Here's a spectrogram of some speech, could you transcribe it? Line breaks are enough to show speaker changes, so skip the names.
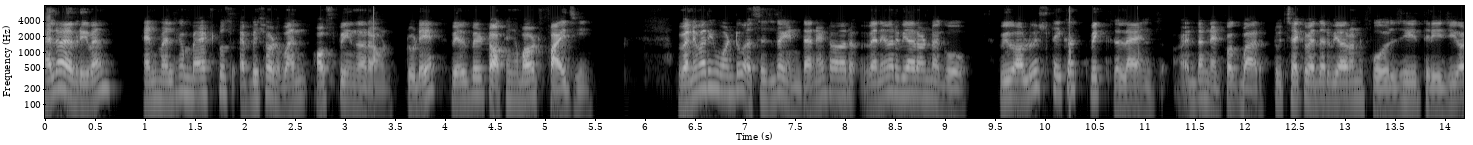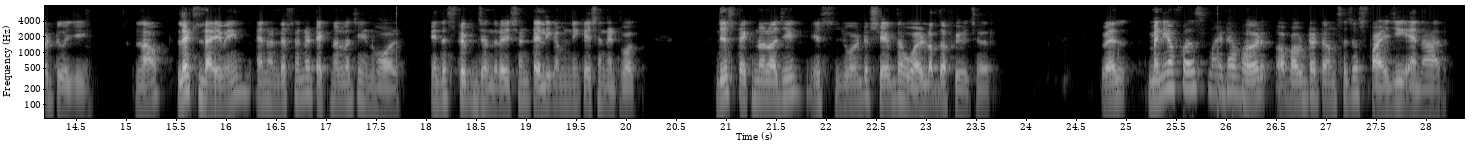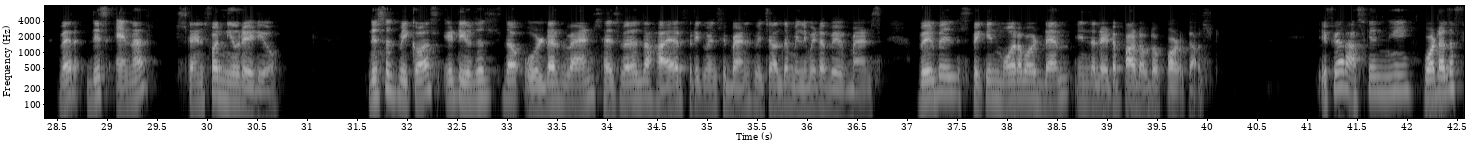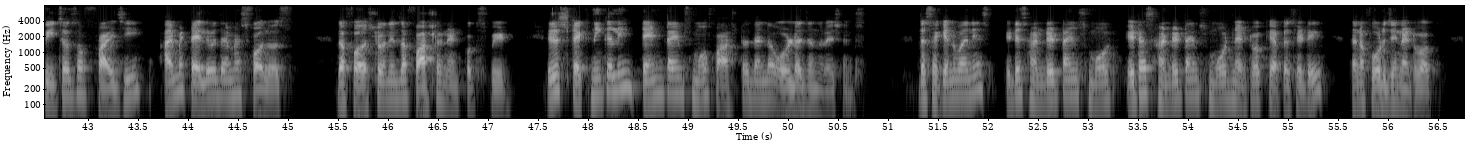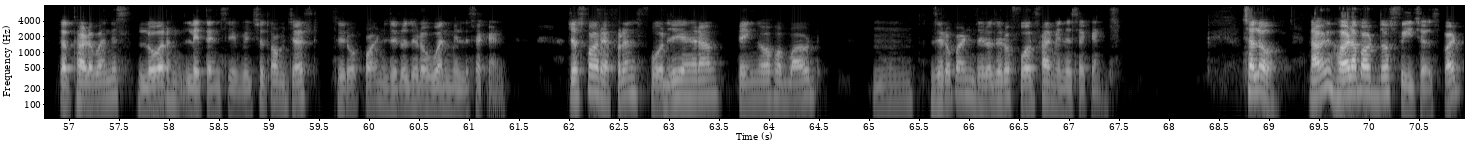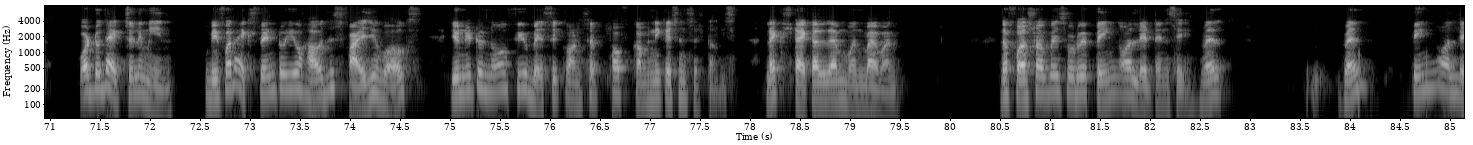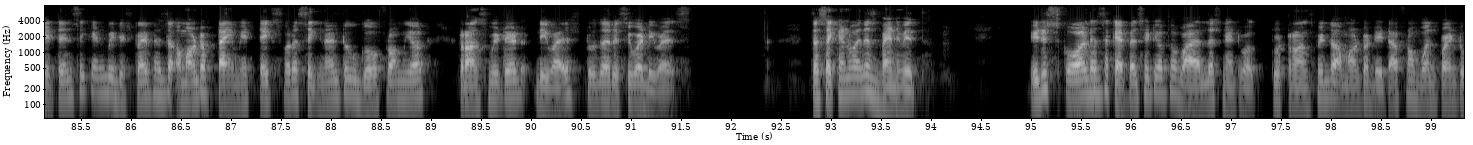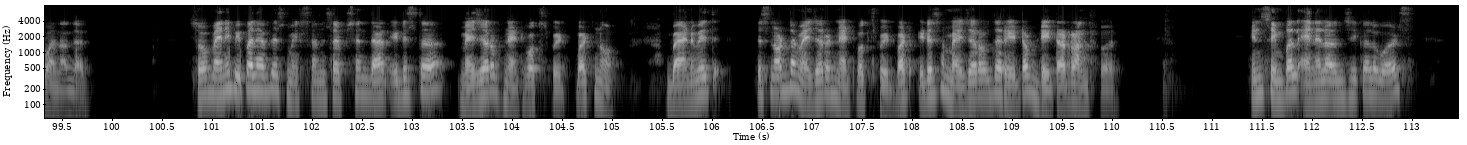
Hello everyone and welcome back to episode 1 of Spin Around. Today we'll be talking about 5G. Whenever you want to access the internet or whenever we are on the go, we always take a quick glance at the network bar to check whether we are on 4G, 3G or 2G. Now let's dive in and understand the technology involved in this fifth generation telecommunication network. This technology is going to shape the world of the future. Well, many of us might have heard about the term such as 5G NR, where this NR stands for new radio. This is because it uses the older bands as well as the higher frequency bands, which are the millimeter wave bands. We'll be speaking more about them in the later part of the podcast. If you're asking me what are the features of 5G, I may tell you them as follows. The first one is the faster network speed. It is technically 10 times more faster than the older generations. The second one is it is 100 times more it has 100 times more network capacity than a 4G network. The third one is lower latency, which is of just 0.001 millisecond. Just for reference, 4G era ping of about mm, 0.0045 milliseconds. Chalo, now you heard about those features, but what do they actually mean? Before I explain to you how this 5G works, you need to know a few basic concepts of communication systems. Let's tackle them one by one. The first of which would be ping or latency. Well, well, ping or latency can be described as the amount of time it takes for a signal to go from your transmitted device to the receiver device. The second one is bandwidth. It is called as the capacity of the wireless network to transmit the amount of data from one point to another. So many people have this misconception that it is the measure of network speed, but no, bandwidth is not the measure of network speed, but it is a measure of the rate of data transfer. In simple analogical words,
